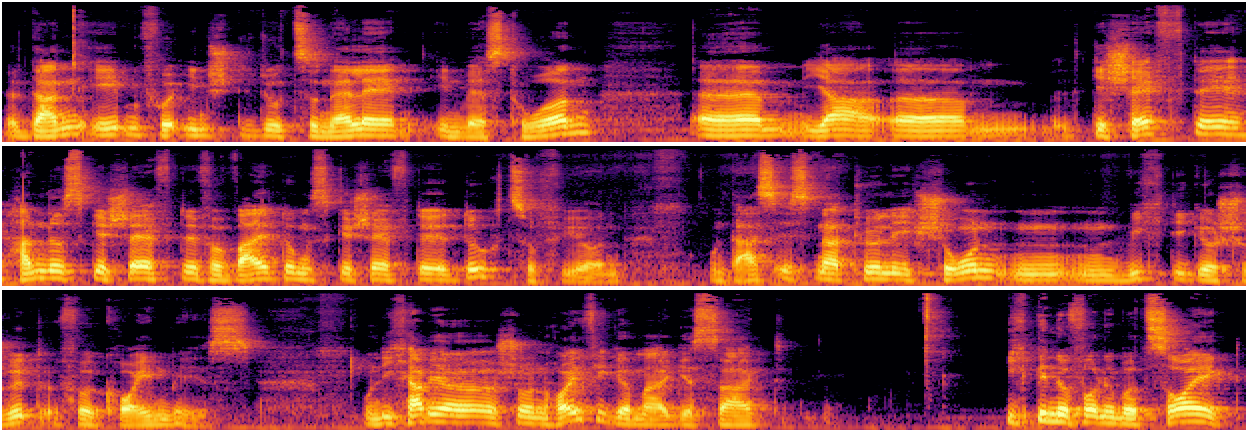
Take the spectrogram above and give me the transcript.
dann eben für institutionelle Investoren ähm, ja, ähm, Geschäfte, Handelsgeschäfte, Verwaltungsgeschäfte durchzuführen. Und das ist natürlich schon ein, ein wichtiger Schritt für Coinbase. Und ich habe ja schon häufiger mal gesagt, ich bin davon überzeugt,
